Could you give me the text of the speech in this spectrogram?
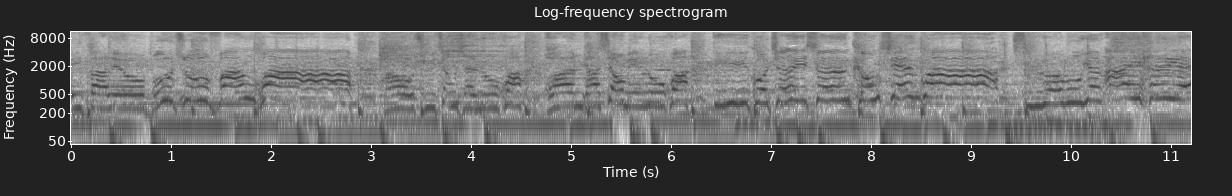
白发留不住芳华。抛去江山如画，换他笑面如花，抵过这一生空牵挂。心若无怨，爱恨也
